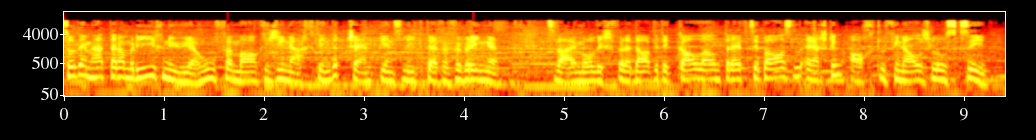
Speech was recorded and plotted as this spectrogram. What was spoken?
Zudem hat er am Reichneu einen Haufen magische Nächte in der Champions League verbringen Zweimal ist für David Galla und der FC Basel erst im Achtelfinalschluss gewesen.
